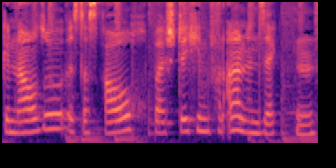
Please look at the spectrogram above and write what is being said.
Genauso ist das auch bei Stichen von anderen Insekten.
